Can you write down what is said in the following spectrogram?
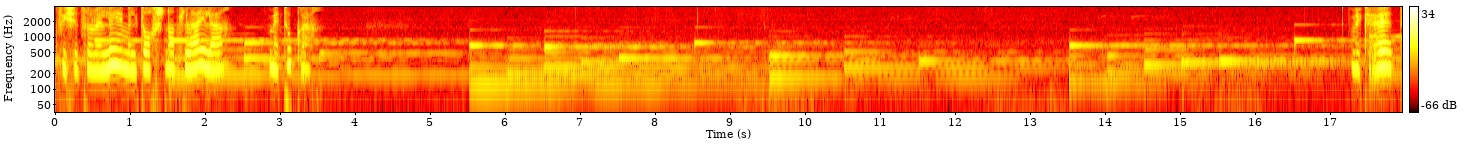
כפי שצוללים אל תוך שנות לילה מתוקה. וכעת,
